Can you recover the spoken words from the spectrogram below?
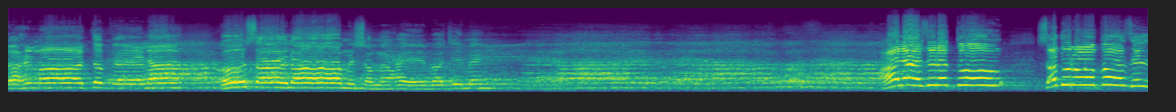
রহমত ফেলা ও সালাম শমে বজ মে আলা হযরত সদর ফাজিল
